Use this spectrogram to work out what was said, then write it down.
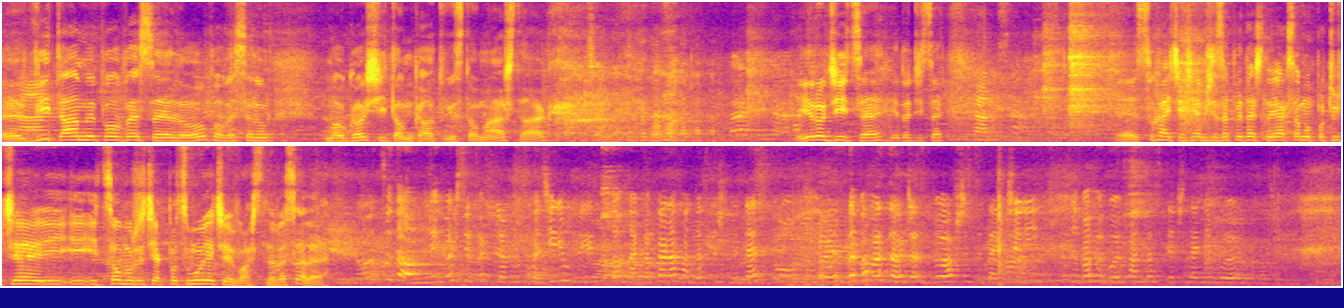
E, witamy po weselu, po weselu Małgosi Tomka Otwys Tomasz, tak? I rodzice, i rodzice. E, Słuchajcie, chciałem się zapytać, no jak samopoczucie i, i, i co możecie, jak podsumujecie własne wesele? No cudownie, goście co chwilę podchodzili, mówili, cudowna kapela, fantastyczny zespół, zabawa cały czas była, wszyscy tańczyli, zabawy były fantastyczne, nie były,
